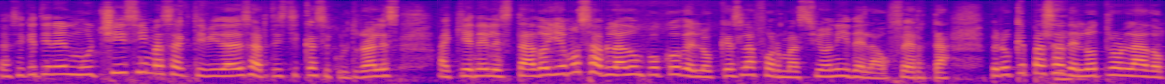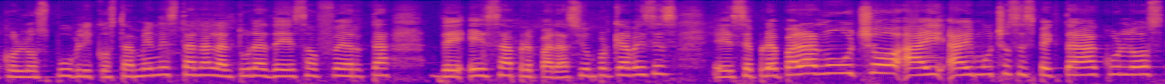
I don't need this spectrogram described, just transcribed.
Así que tienen muchísimas actividades artísticas y culturales aquí en el estado y hemos hablado un poco de lo que es la formación y de la oferta. Pero ¿qué pasa del otro lado con los públicos? ¿También están a la altura de esa oferta, de esa preparación? Porque a veces eh, se preparan mucho, hay, hay muchos espectáculos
